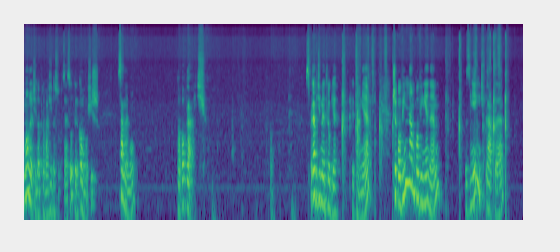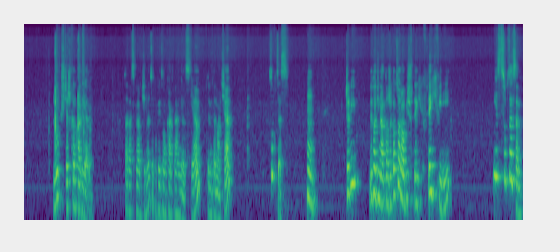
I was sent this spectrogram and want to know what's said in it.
może Cię doprowadzić do sukcesu, tylko musisz samemu to poprawić. Sprawdzimy drugie pytanie. Czy powinnam, powinienem zmienić pracę lub ścieżkę kariery? Zaraz sprawdzimy, co powiedzą karty angielskie w tym temacie. Sukces. Hmm. Czyli wychodzi na to, że to, co robisz w tej, w tej chwili, jest sukcesem,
